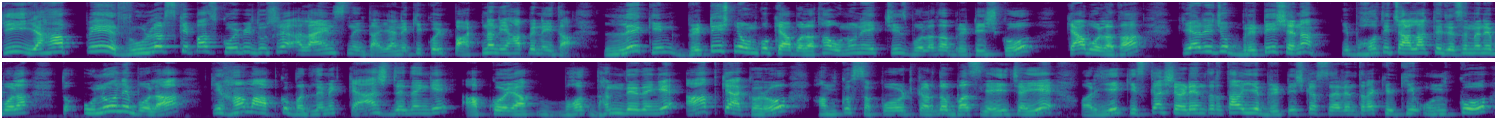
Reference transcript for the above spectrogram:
कि यहाँ पे रूलर्स के पास कोई भी दूसरे अलायंस नहीं था, यानी कि कोई पार्टनर यहाँ पे नहीं था। लेकिन ब्रिटिश ने उनको क्या बोला था? उन्होंने एक चीज़ बोला था ब्रिटिश को, क्या बोला था? कि यार ये जो ब्रिटिश है ना, ये बहुत ही चालाक थे, जैसे मैंने बोला। तो उन्होंने बोला कि हम आपको बदले में कैश दे देंगे, आपको या बहुत धन दे देंगे, आप क्या करो, हमको सपोर्ट कर दो, बस यही चाहिए। और ये किसका षड्यंत्र था? ये ब्रिटिश का षड्यंत्र क्योंकि उनको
